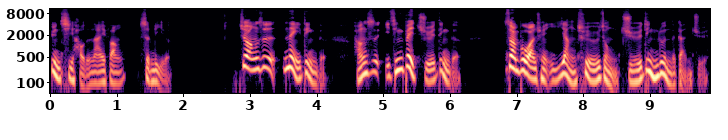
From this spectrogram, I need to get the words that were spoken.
运气好的那一方胜利了，就好像是内定的，好像是已经被决定的，虽然不完全一样，却有一种决定论的感觉。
